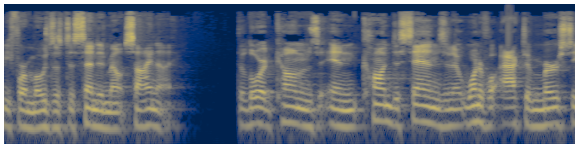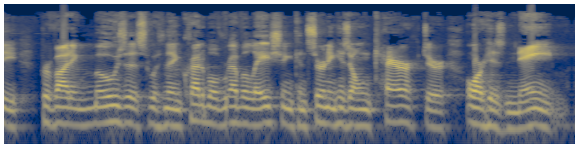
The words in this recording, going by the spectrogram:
before Moses descended Mount Sinai. The Lord comes and condescends in a wonderful act of mercy, providing Moses with an incredible revelation concerning his own character or his name.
